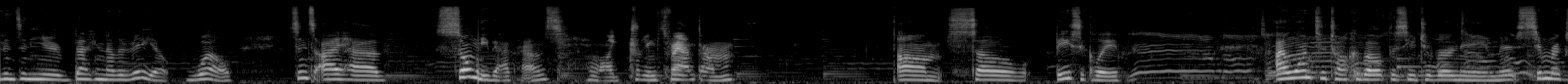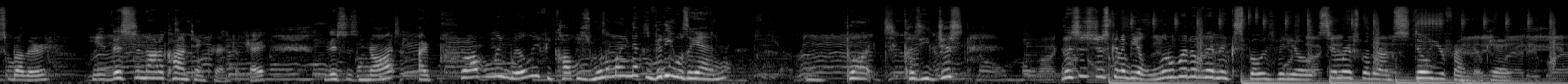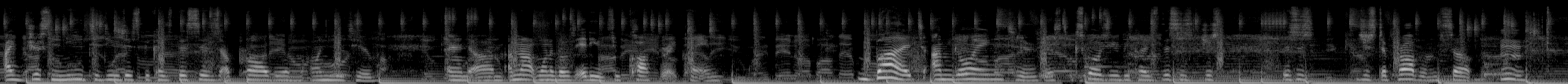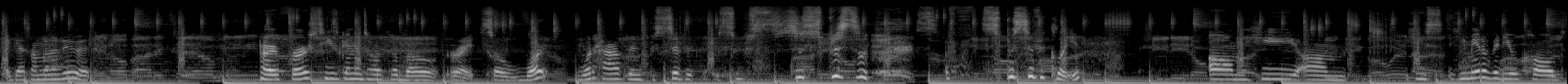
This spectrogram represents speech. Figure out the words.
Vincent here, back in another video. Well, since I have so many backgrounds, like Dreams Phantom, um, so basically, I want to talk about this YouTuber named Simric's brother. He, this is not a content cringe, okay? This is not. I probably will if he copies one of my next videos again. But, because he just this is just gonna be a little bit of an exposed video. Simrix whether I'm still your friend, okay? I just need to do this because this is a problem on YouTube. And um, I'm not one of those idiots who copyright claim. But I'm going to just expose you because this is just this is just a problem. So mm, I guess I'm gonna do it. Alright, first he's gonna talk about right. So what what happened specifically? specifically, um, he um, he's he made a video called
